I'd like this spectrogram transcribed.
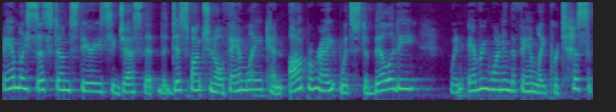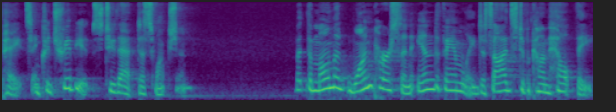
Family systems theory suggests that the dysfunctional family can operate with stability when everyone in the family participates and contributes to that dysfunction. But the moment one person in the family decides to become healthy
